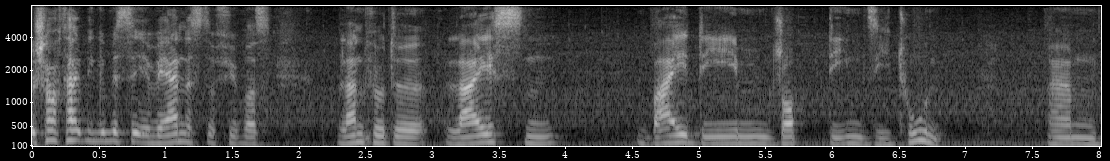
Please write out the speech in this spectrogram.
schafft halt eine gewisse Awareness dafür, was Landwirte leisten bei dem Job, den sie tun. Ähm,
